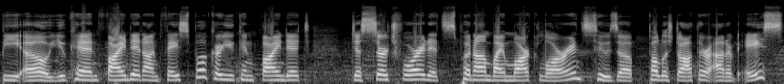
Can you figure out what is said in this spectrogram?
B O. You can find it on Facebook or you can find it, just search for it. It's put on by Mark Lawrence, who's a published author out of ACE.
